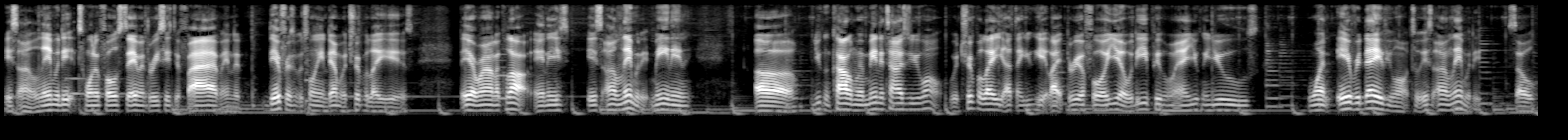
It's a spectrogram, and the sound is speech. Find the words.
it's unlimited 24 7, 365. And the difference between them and AAA is they're around the clock and it's it's unlimited, meaning uh you can call them as many times as you want. With AAA, I think you get like three or four a year. With these people, man, you can use one every day if you want to. It's unlimited. So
